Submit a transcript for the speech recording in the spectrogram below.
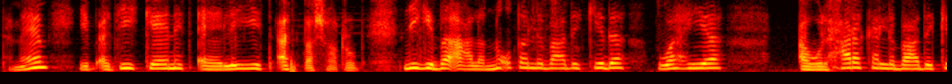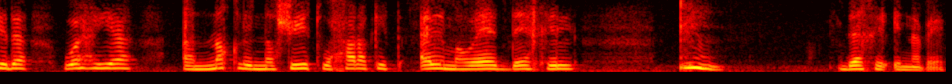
تمام؟ يبقى دي كانت آلية التشرب. نيجي بقى على النقطة اللي بعد كده وهي أو الحركة اللي بعد كده وهي النقل النشيط وحركة المواد داخل داخل النبات.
